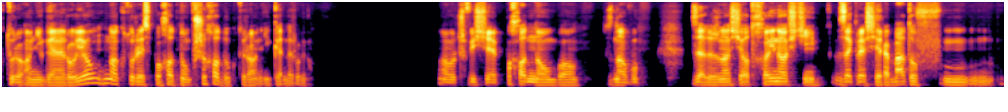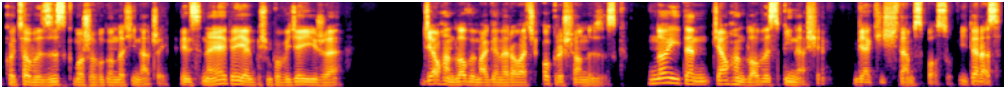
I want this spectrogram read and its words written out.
który oni generują, no, który jest pochodną przychodu, który oni generują. No oczywiście pochodną, bo znowu w zależności od hojności w zakresie rabatów mm, końcowy zysk może wyglądać inaczej. Więc najlepiej jakbyśmy powiedzieli, że dział handlowy ma generować określony zysk. No i ten dział handlowy spina się w jakiś tam sposób. I teraz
